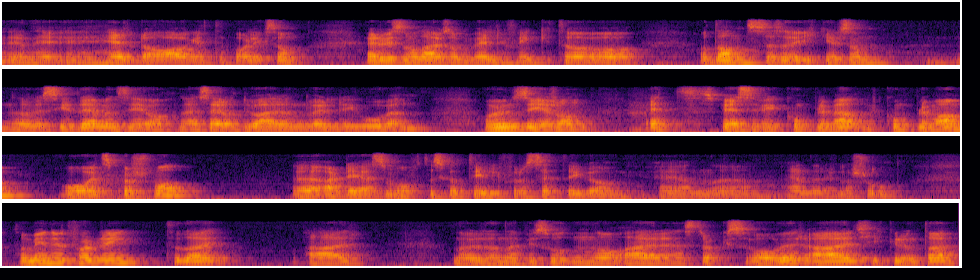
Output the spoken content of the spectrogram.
en hel dag etterpå, liksom. Eller hvis noen er liksom veldig flinke til å, å, å danse, så ikke liksom nødvendigvis si det, men si 'Å, jeg ser at du er en veldig god venn. Og hun sier sånn Et spesifikt kompliment, kompliment og et spørsmål eh, er det som ofte skal til for å sette i gang en, eh, en relasjon. Så min utfordring til deg er, når denne episoden nå er straks over, er kikk rundt deg.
